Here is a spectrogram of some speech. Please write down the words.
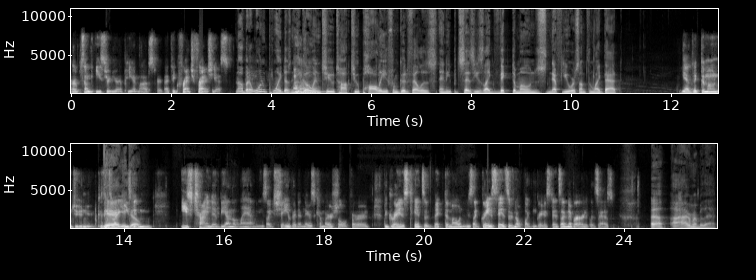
or some Eastern European mobster. I think French. French, yes. No, but at one point, doesn't he go Um, in to talk to Paulie from Goodfellas, and he says he's like Vic Damone's nephew or something like that? Yeah, Vic Damone Jr. Because he's There like he's go. getting he's trying to be on the lam and he's like shaving and there's a commercial for the greatest hits of Vic Damone. And he's like, Greatest hits? There's no fucking greatest hits. I've never heard of this ass. Yeah, I remember that.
